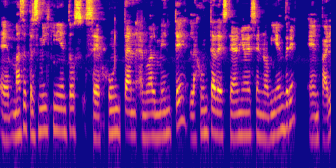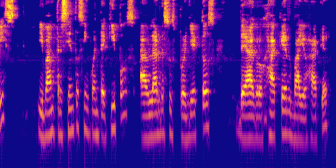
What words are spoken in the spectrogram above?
Eh, más de 3.500 se juntan anualmente. La junta de este año es en noviembre en París y van 350 equipos a hablar de sus proyectos de agrohacker, biohacker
